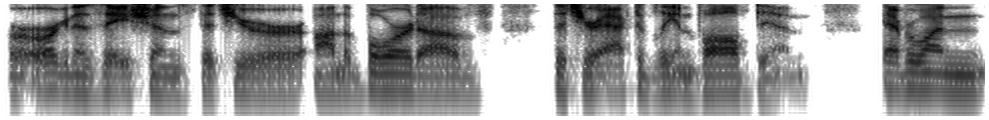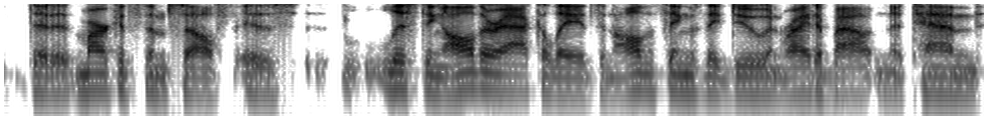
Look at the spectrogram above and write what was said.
or organizations that you're on the board of that you're actively involved in. Everyone that markets themselves is listing all their accolades and all the things they do and write about and attend.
